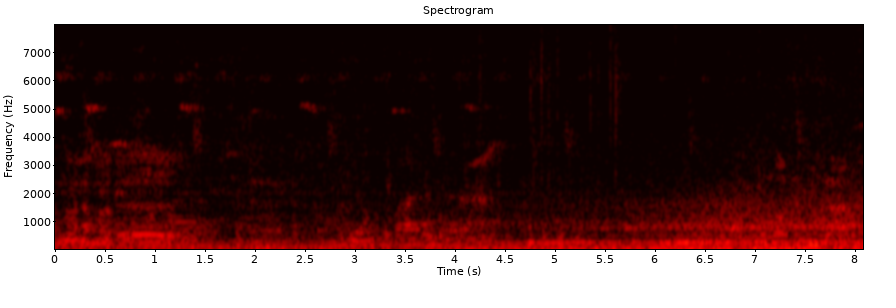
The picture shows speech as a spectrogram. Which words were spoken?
นั่งหน่อยนั่งมาเออเราจะมีร้านว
